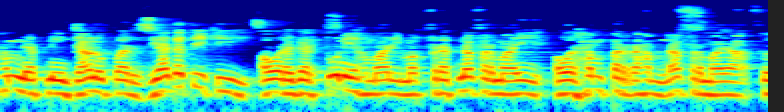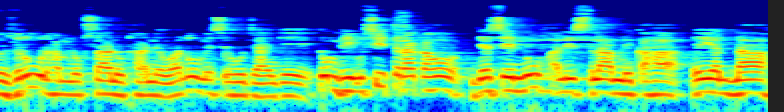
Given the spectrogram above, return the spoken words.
हमने अपनी जानों पर ज्यादती की, और अगर तूने हमारी मगफरत न फरमाई और हम पर रहम न फरमाया तो ज़रूर हम नुकसान उठाने वालों में से हो जाएँगे। तुम भी उसी तरह कहो, जैसे नूह अलैहिस्सलाम ने कहा ए अल्लाह,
